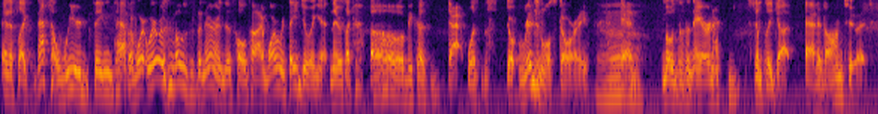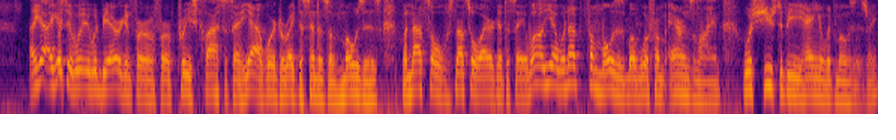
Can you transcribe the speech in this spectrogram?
And it's like, that's a weird thing to happen. Where, where was Moses and Aaron this whole time? Why weren't they doing it? And they was like, oh, because that was the sto- original story. Oh. And Moses and Aaron simply got added onto it. I guess, I guess it, would, it would be arrogant for for a priest class to say, "Yeah, we're direct descendants of Moses," but not so not so arrogant to say, "Well, yeah, we're not from Moses, but we're from Aaron's line, which used to be hanging with Moses, right?"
